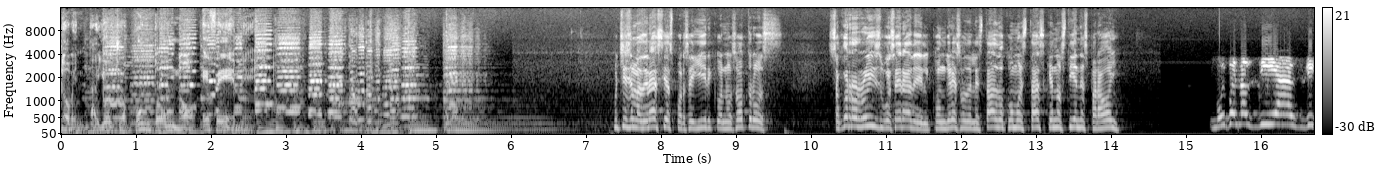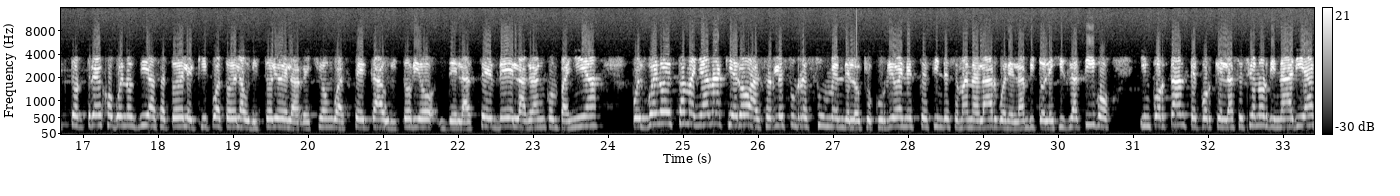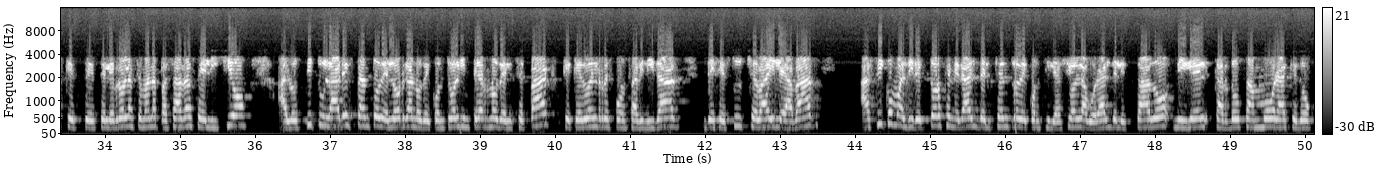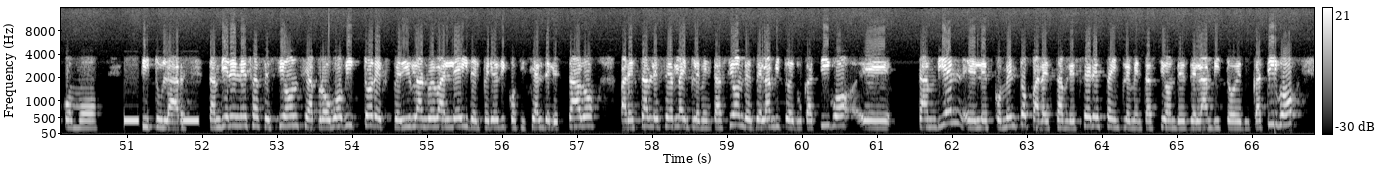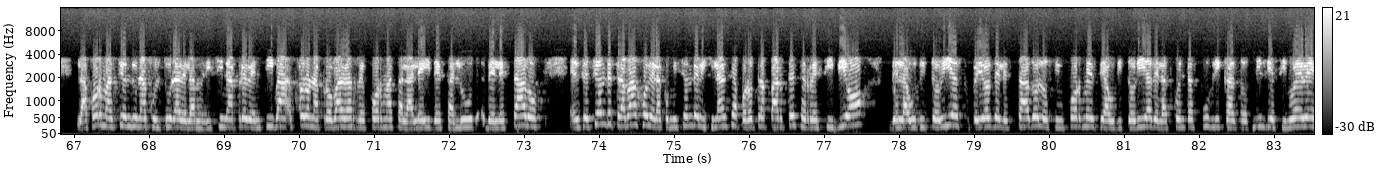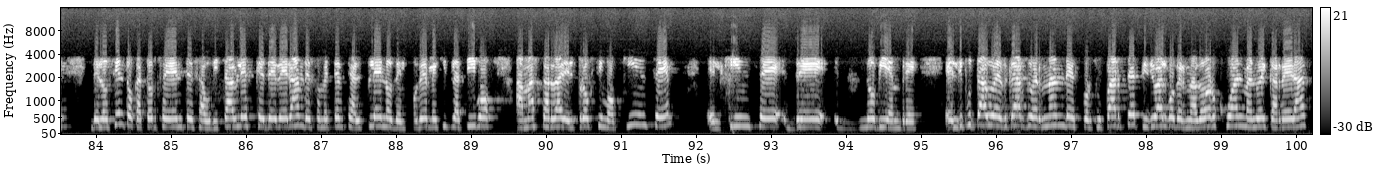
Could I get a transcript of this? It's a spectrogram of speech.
98.1 FM. Muchísimas gracias por seguir con nosotros. Socorro Ruiz, vocera del Congreso del Estado, ¿cómo estás? ¿Qué nos tienes para hoy? Muy buenos días, Víctor Trejo. Buenos días a todo el equipo, a todo el auditorio de la región Huasteca, auditorio de la CD, la gran compañía. Pues bueno, esta mañana quiero hacerles un resumen de lo que ocurrió en este fin de semana largo en el ámbito legislativo. Importante porque en la sesión ordinaria que se celebró la semana pasada se eligió a los titulares tanto del órgano de control interno del CEPAC, que quedó en responsabilidad de Jesús Chevaile Abad, así como al director general del Centro de Conciliación Laboral del Estado, Miguel Cardosa Mora, quedó como titular. También en esa sesión se aprobó, Víctor, expedir la nueva ley del periódico oficial del Estado para establecer la implementación desde el ámbito educativo. eh, también eh, les comento para establecer esta implementación desde el ámbito educativo, la formación de una cultura de la medicina preventiva, fueron aprobadas reformas a la ley de salud del Estado. En sesión de trabajo de la Comisión de Vigilancia, por otra parte, se recibió de la Auditoría Superior del Estado los informes de auditoría de las cuentas públicas 2019 de los 114 entes auditables que deberán de someterse al Pleno del Poder Legislativo a más tardar el próximo 15 el 15 de noviembre. El diputado Edgardo Hernández, por su parte, pidió al gobernador Juan Manuel Carreras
